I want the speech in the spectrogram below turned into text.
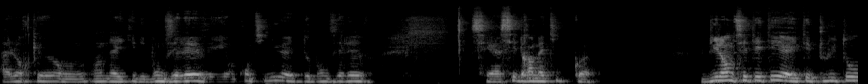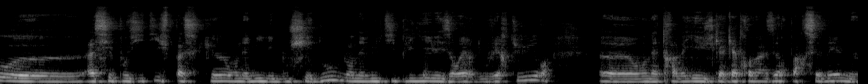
alors qu'on on a été des bons élèves et on continue à être de bons élèves. C'est assez dramatique, quoi. Le bilan de cet été a été plutôt euh, assez positif parce qu'on a mis les bouchées doubles, on a multiplié les horaires d'ouverture, euh, on a travaillé jusqu'à 80 heures par semaine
